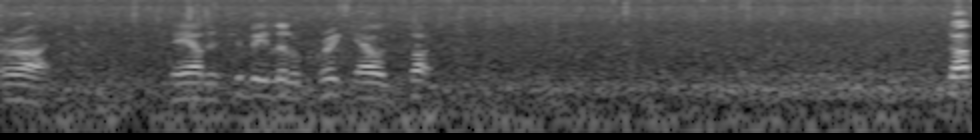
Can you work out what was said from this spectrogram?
Alright. Now there should be a little creek going so Stop.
